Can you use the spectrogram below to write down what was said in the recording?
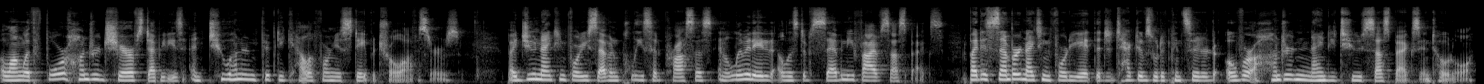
along with 400 sheriff's deputies and 250 California State Patrol officers. By June 1947, police had processed and eliminated a list of 75 suspects. By December 1948, the detectives would have considered over 192 suspects in total.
